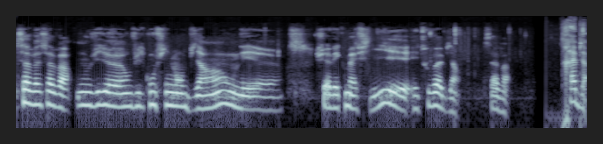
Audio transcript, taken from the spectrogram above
ça va, ça va. On vit, euh, on vit le confinement bien, on est, euh, je suis avec ma fille et, et tout va bien, ça va. Très bien.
